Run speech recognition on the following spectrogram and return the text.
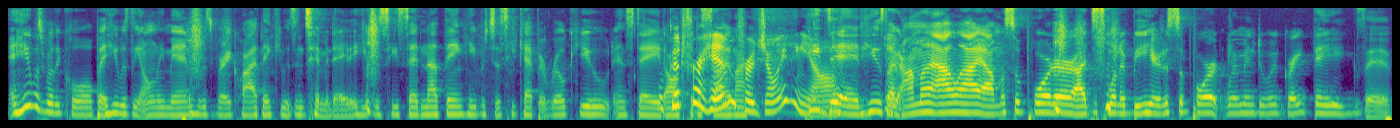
and he was really cool. But he was the only man. He was very quiet. I think he was intimidated. He just he said nothing. He was just he kept it real cute and stayed. Well, good for him sideline. for joining y'all. He did. He was like, I'm an ally. I'm a supporter. I just want to be here to support women doing great things. And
